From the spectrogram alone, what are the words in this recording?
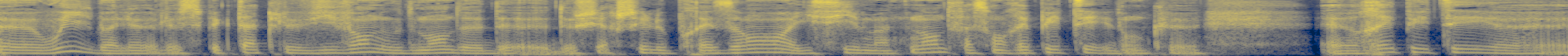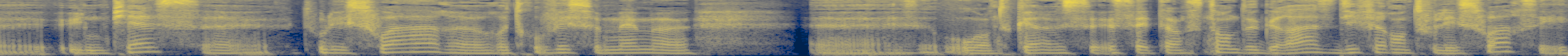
Euh, oui, bah le, le, spectacle vivant nous demande de, chercher le présent ici et maintenant de façon répétée. Donc euh, répéter une pièce tous les soirs, retrouver ce même ou en tout cas cet instant de grâce différent tous les soirs, c'est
